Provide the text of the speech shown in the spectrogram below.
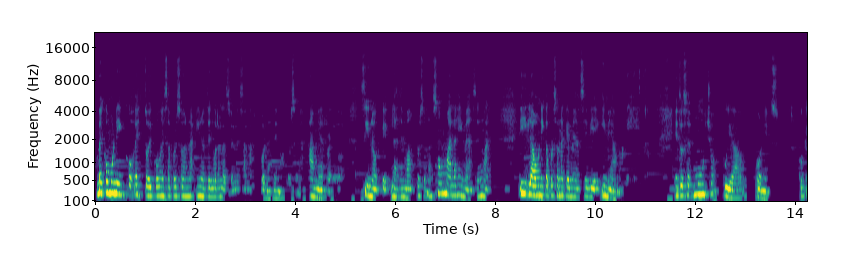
me comunico, estoy con esa persona y no tengo relaciones sanas con las demás personas a mi alrededor, sino que las demás personas son malas y me hacen mal. Y la única persona que me hace bien y me ama es esta. Entonces, mucho cuidado con eso, ¿ok?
